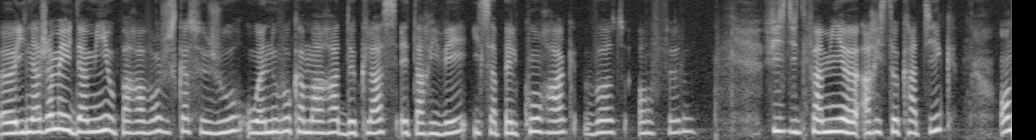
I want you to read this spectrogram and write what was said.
Euh, il n'a jamais eu d'amis auparavant jusqu'à ce jour où un nouveau camarade de classe est arrivé. Il s'appelle Konrad Wolfenfeld, fils d'une famille euh, aristocratique. Hans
